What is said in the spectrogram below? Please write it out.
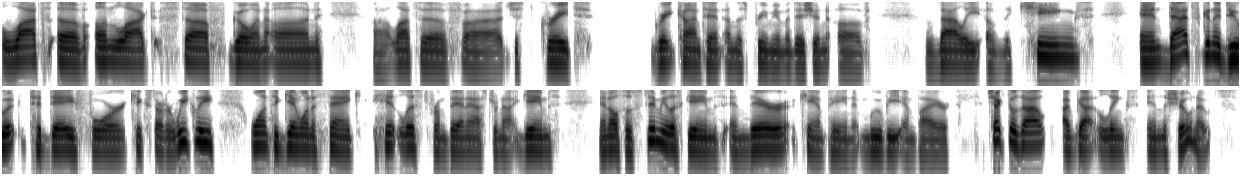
lots of unlocked stuff going on. Uh, lots of uh, just great, great content on this premium edition of Valley of the Kings. And that's going to do it today for Kickstarter Weekly. Once again, want to thank Hitlist from Ban Astronaut Games and also Stimulus Games and their campaign Movie Empire. Check those out. I've got links in the show notes.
